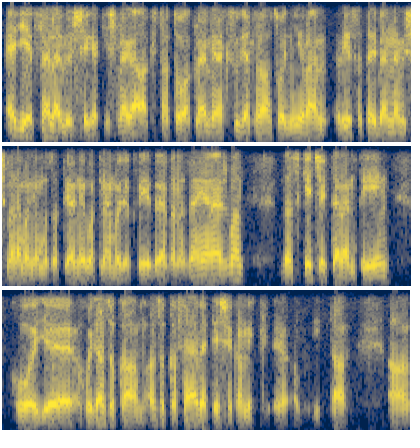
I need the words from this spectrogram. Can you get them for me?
egyéb felelősségek is megállapíthatóak lennének, függetlenül attól, hogy nyilván részleteiben nem ismerem a nyomozati anyagot, nem vagyok védő ebben az eljárásban, de az kétségtelen tény, hogy, hogy azok, a, azok a felvetések, amik itt a a,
